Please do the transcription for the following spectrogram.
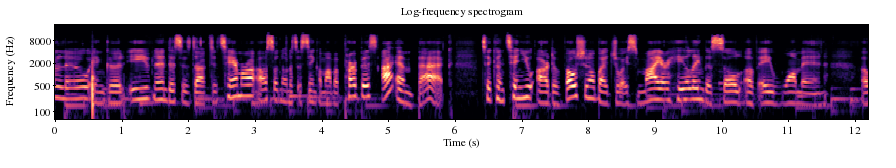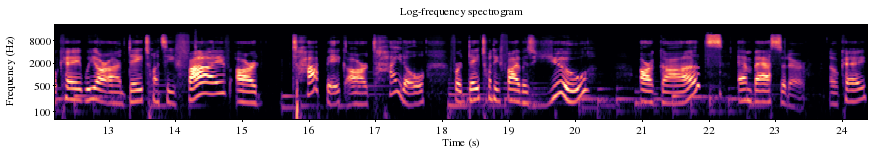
Hello and good evening. This is Dr. Tamara, also known as a single mama purpose. I am back to continue our devotional by Joyce Meyer, Healing the Soul of a Woman. Okay, we are on day 25. Our topic, our title for day 25 is You Are God's Ambassador. Okay,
